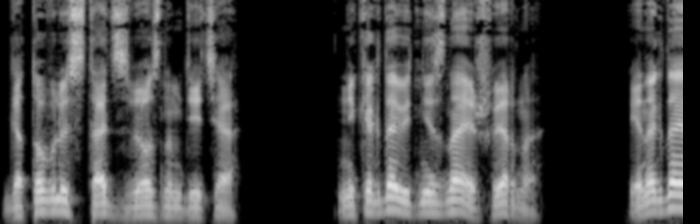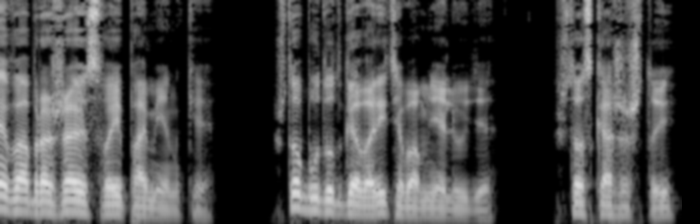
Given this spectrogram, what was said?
готовлюсь стать звездным дитя. Никогда ведь не знаешь, верно? Иногда я воображаю свои поминки. Что будут говорить обо мне люди? Что скажешь ты?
